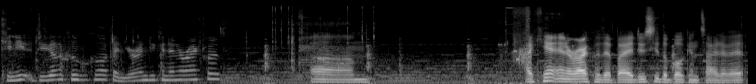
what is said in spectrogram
Can you do you have a cuckoo clock on your end you can interact with? Um, I can't interact with it, but I do see the book inside of it.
